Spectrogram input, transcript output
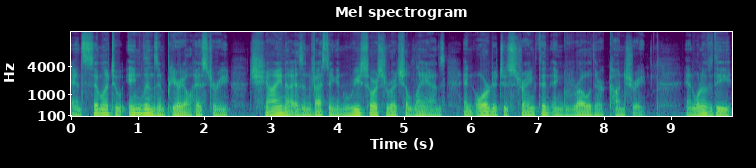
And similar to England's imperial history, China is investing in resource rich lands in order to strengthen and grow their country. And one of the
